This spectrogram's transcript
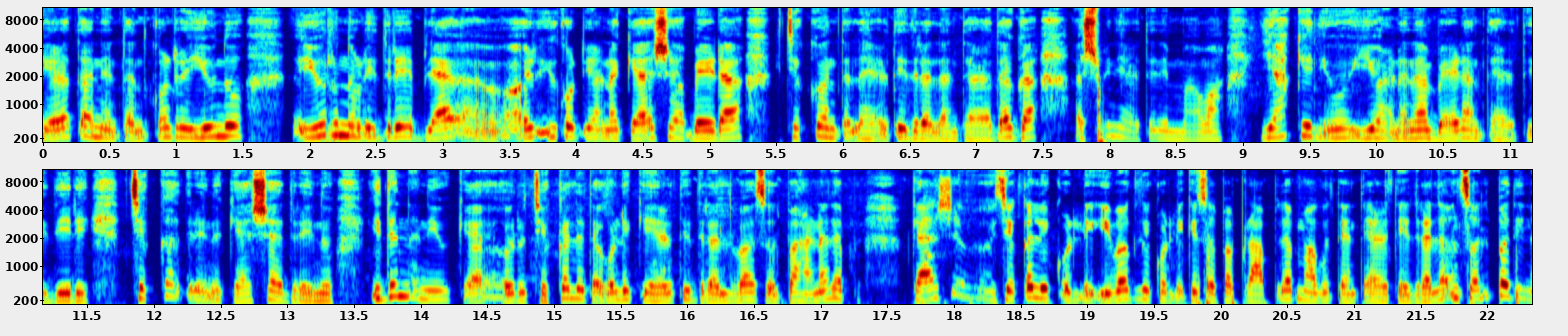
ಕೇಳ್ತಾನೆ ಅಂತ ಅಂದ್ಕೊಂಡ್ರೆ ಇವನು, ಇವರು ನೋಡಿದರೆ ಬ್ಲ್ಯಾ ಐದು ಕೋಟಿ ಹಣ ಕ್ಯಾಶ್ ಬೇಡ, ಚೆಕ್ ಅಂತೆಲ್ಲ ಹೇಳ್ತಿದ್ರಲ್ಲ ಅಂತ ಹೇಳಿದಾಗ ಅಶ್ವಿನಿ ಹೇಳ್ತೇನೆ ಮಾವ, ಯಾಕೆ ನೀವು ಈ ಹಣನ ಬೇಡ ಅಂತ ಹೇಳ್ತಿದ್ದೀರಿ? ಚೆಕ್ ಆದ್ರೇನು ಕ್ಯಾಶ್ ಆದ್ರೇನು? ಇದನ್ನು ನೀವು ಕ್ಯಾ, ಅವರು ಚೆಕ್ಕಲ್ಲಿ ತಗೊಳ್ಳಿಕ್ಕೆ ಹೇಳ್ತಿದ್ರಲ್ವಾ? ಸ್ವಲ್ಪ ಹಣದ ಕ್ಯಾಶ್ ಚೆಕ್ಕಲ್ಲಿ ಕೊಡಲಿಕ್ಕೆ ಇವಾಗಲೇ ಕೊಡಲಿಕ್ಕೆ ಸ್ವಲ್ಪ ಪ್ರಾಬ್ಲಮ್ ಆಗುತ್ತೆ ಅಂತ ಹೇಳ್ತಿದ್ರಲ್ಲ, ಒಂದು ಸ್ವಲ್ಪ ದಿನ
